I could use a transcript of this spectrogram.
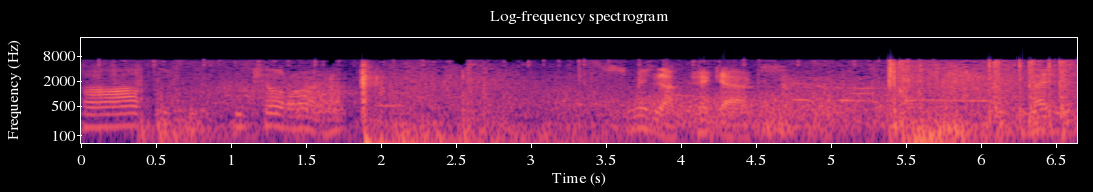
Charlie? Who killed Arnie? Somebody's got a pickaxe. That is him?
